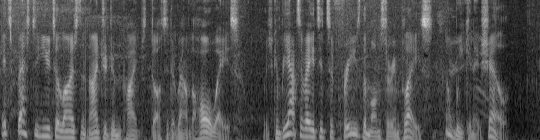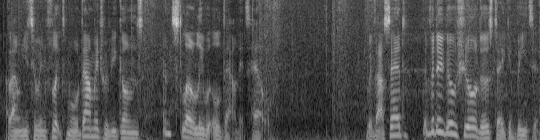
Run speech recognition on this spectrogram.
it's best to utilise the nitrogen pipes dotted around the hallways, which can be activated to freeze the monster in place and weaken its shell, allowing you to inflict more damage with your guns and slowly whittle down its health. With that said, the Verdugo sure does take a beating,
